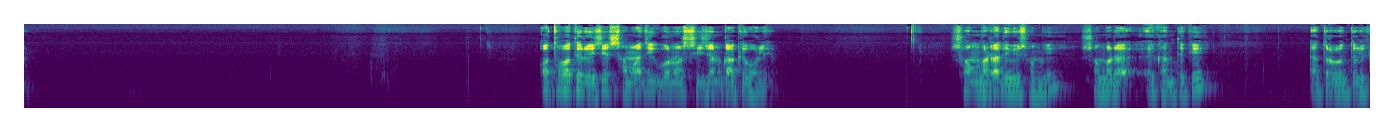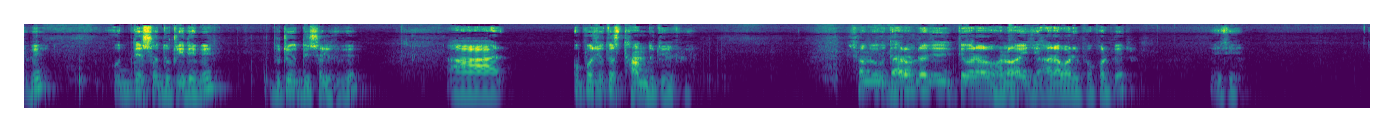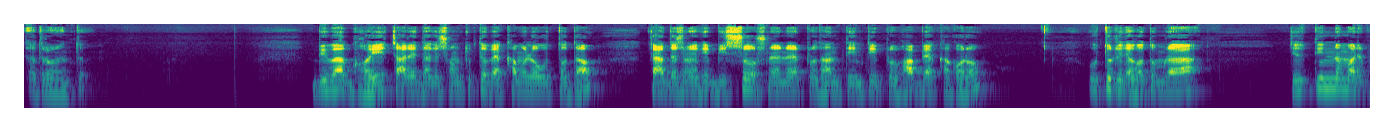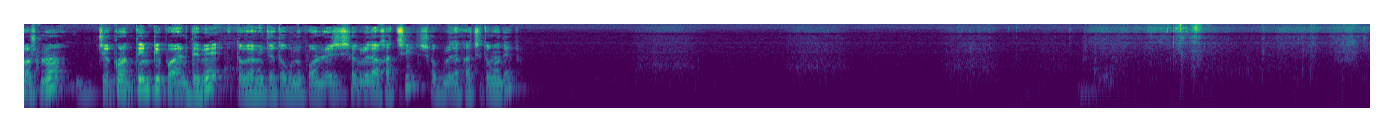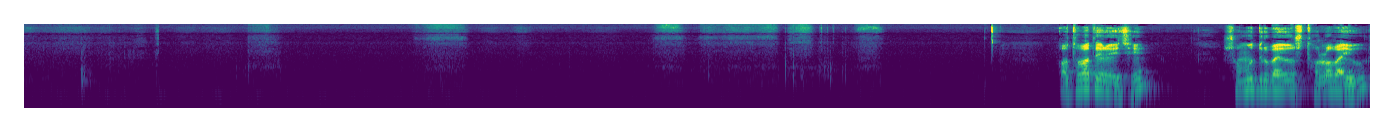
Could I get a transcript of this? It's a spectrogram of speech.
অথবাতে রয়েছে সামাজিক বর্ণ সৃজন কাকে বলে? সংজ্ঞাটা দেবে সঙ্গে। সংজ্ঞাটা এখান থেকে এত পর্যন্ত লিখবে। উদ্দেশ্য দুটি দেবে। দুটি উদ্দেশ্য লিখবে। আর উপযুক্ত স্থান দুটি লিখবে। সঙ্গে উদাহরণটা যদি দিতে পারে আরও ভালো হয়। যে আড়াবাড়ি প্রকল্পের, এই যে এত পর্যন্ত। বিভাগ ঘয়ে চারের দাগে সংক্ষিপ্ত ব্যাখ্যামূলক উত্তর দাও। চার দশমিক একে বিশ্ব উষ্ণায়নের প্রধান তিনটি প্রভাব ব্যাখ্যা করো। উত্তরটি দেখো, তোমরা যেহেতু তিন নম্বরের প্রশ্ন, যে কোনো তিনটি পয়েন্ট দেবে, তবে আমি যতগুলো পয়েন্ট রয়েছে সেগুলো দেখাচ্ছি, সবগুলো দেখাচ্ছি তোমাদের। অথবাতে রয়েছে, সমুদ্রবায়ু স্থলবায়ুর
